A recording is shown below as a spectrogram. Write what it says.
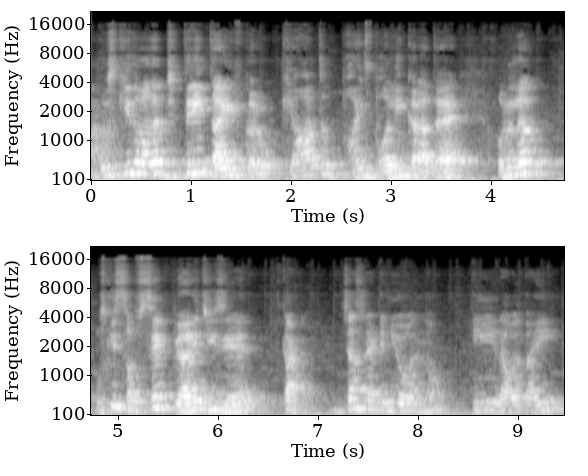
हाँ। उसकी तो मतलब जितनी तारीफ़ करो क्या तो भाई बॉलिंग कराता है। और मतलब उसकी सबसे प्यारी चीज़ ये है cut just letting you all know कि राहुल भाई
